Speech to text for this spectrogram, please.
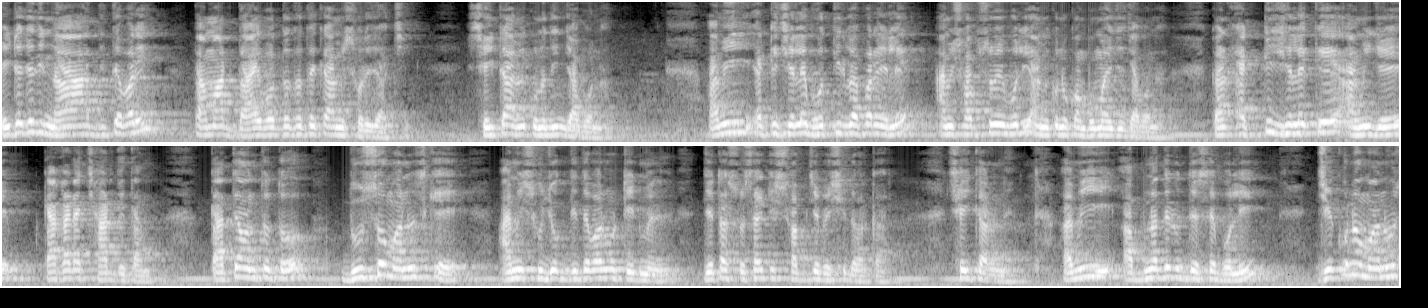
এইটা যদি না দিতে পারি, তা আমার দায়বদ্ধতা থেকে আমি সরে যাচ্ছি। সেইটা আমি কোনো দিন যাব না। আমি একটি ছেলে ভর্তির ব্যাপারে এলে আমি সবসময় বলি, আমি কোনো কম্প্রোমাইজে যাব না। কারণ একটি ছেলেকে আমি যে টাকাটা ছাড় দিতাম, তাতে অন্তত দুশো মানুষকে আমি সুযোগ দিতে পারব ট্রিটমেন্টে যেটা সোসাইটির সবচেয়ে বেশি দরকার। সেই কারণে আমি আপনাদের উদ্দেশ্যে বলি যে কোনো মানুষ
